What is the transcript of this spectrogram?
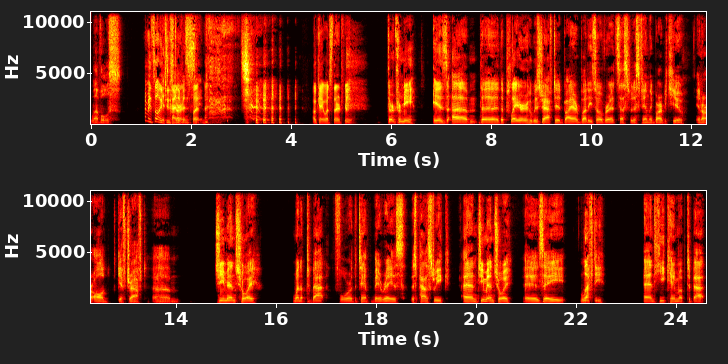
levels. I mean, it's only It's two kind of starts, but okay. What's third for you? Third for me is um, the the player who was drafted by our buddies over at Cespedes Family Barbecue in our all gift draft. Um, Ji-Man Choi went up to bat for the Tampa Bay Rays this past week, and Ji-Man Choi is a lefty, and he came up to bat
